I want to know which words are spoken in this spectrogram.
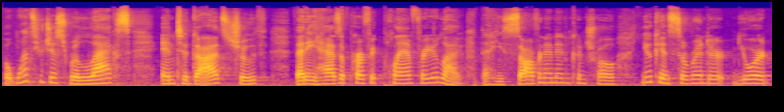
But once you just relax into God's truth that He has a perfect plan for your life, that He's sovereign and in control, you can surrender your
